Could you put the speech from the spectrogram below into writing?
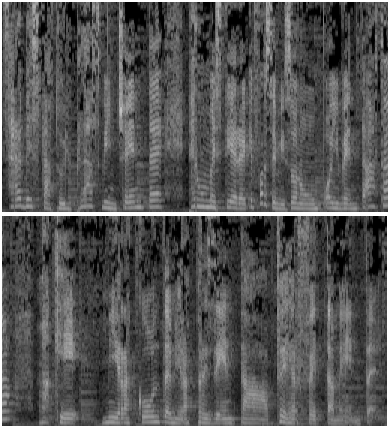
sarebbe stato il plus vincente per un mestiere che forse mi sono un po' inventata, ma che mi racconta e mi rappresenta perfettamente.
